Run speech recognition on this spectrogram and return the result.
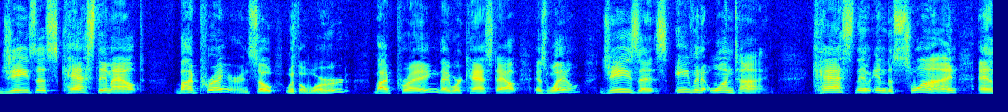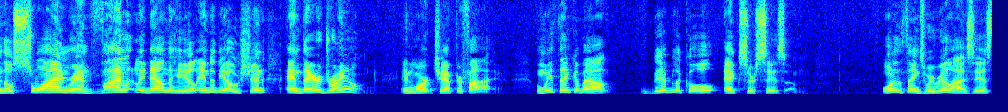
Jesus cast them out by prayer. And so with a word, by praying, they were cast out as well. Jesus, even at one time, cast them into swine, and those swine ran violently down the hill into the ocean, and they're drowned in Mark chapter 5. When we think about biblical exorcism, one of the things we realize is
